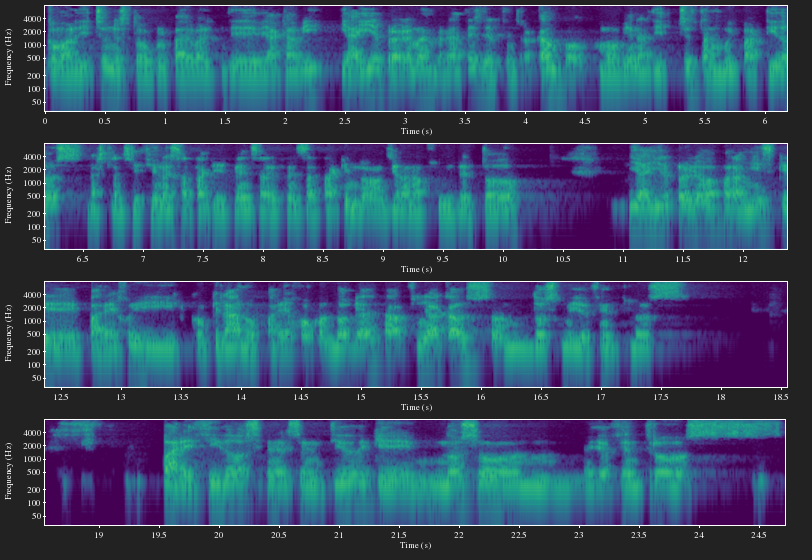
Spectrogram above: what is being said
como has dicho, no es todo culpa de, de y ahí el problema en verdad es del centrocampo. Como bien has dicho, están muy partidos, las transiciones ataque-defensa, defensa-ataque no llegan a fluir del todo y ahí el problema para mí es que Parejo y Coquelano, Parejo con Dobia, al fin y al cabo son dos mediocentros parecidos en el sentido de que no son mediocentros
